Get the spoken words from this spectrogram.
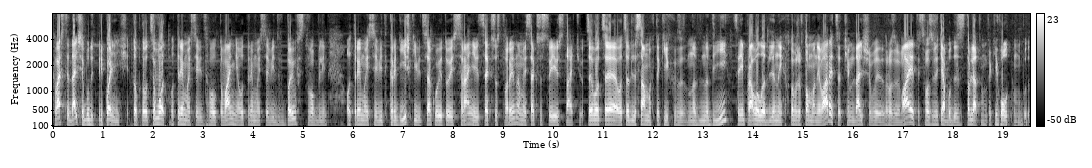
Квести далі будуть прикольніші. Тобто, оце от отримайся від зґвалтування, отримайся від вбивства, блін, отримайся від крадіжки, від всякої тої срані, від сексу з тваринами і сексу з своєю статтю. Це оце, оце для самих таких на, на дні. Це є правило для них. Хто вже в тому не вариться, чим далі ви розвиваєтесь, вас життя буде заставляти на такі голками буде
